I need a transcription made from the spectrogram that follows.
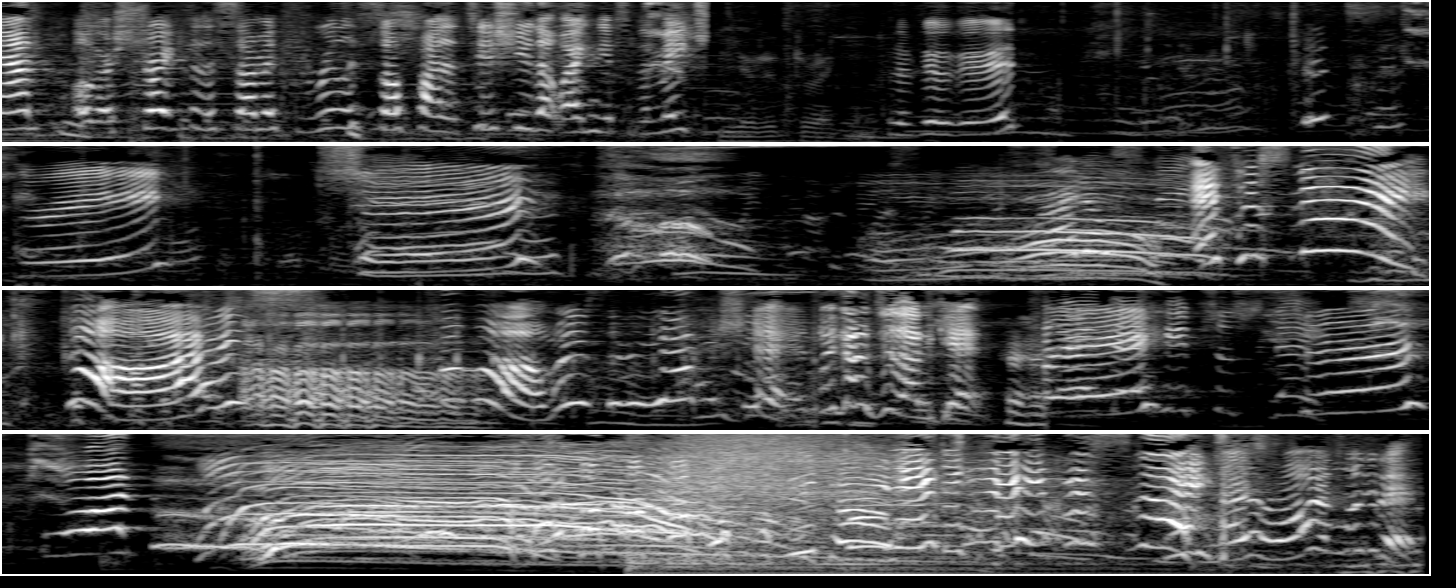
Down, I'll go straight for the stomach, really soft part of the tissue, that way I can get to the meat. Does it feel good? Three, two. It's a snake! Guys! Come on, where's the reaction? We gotta do that again. Three, two, one. It's a snakes! Alright, look at it.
